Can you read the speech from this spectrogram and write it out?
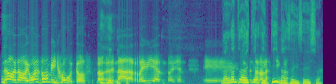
no, no, igual dos minutos. No, nada, re bien, re bien. Eh, la gran travesti argentina, se dice ella.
